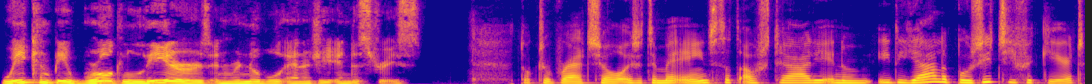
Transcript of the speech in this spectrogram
We can be world leaders in renewable energy industries. Dr. Bradshaw is het ermee eens dat Australië in een ideale positie verkeert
